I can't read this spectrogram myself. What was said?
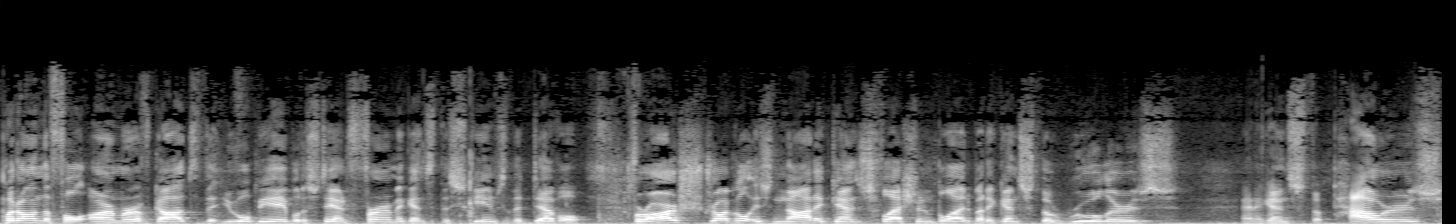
Put on the full armor of God so that you will be able to stand firm against the schemes of the devil. For our struggle is not against flesh and blood, but against the rulers and against the powers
